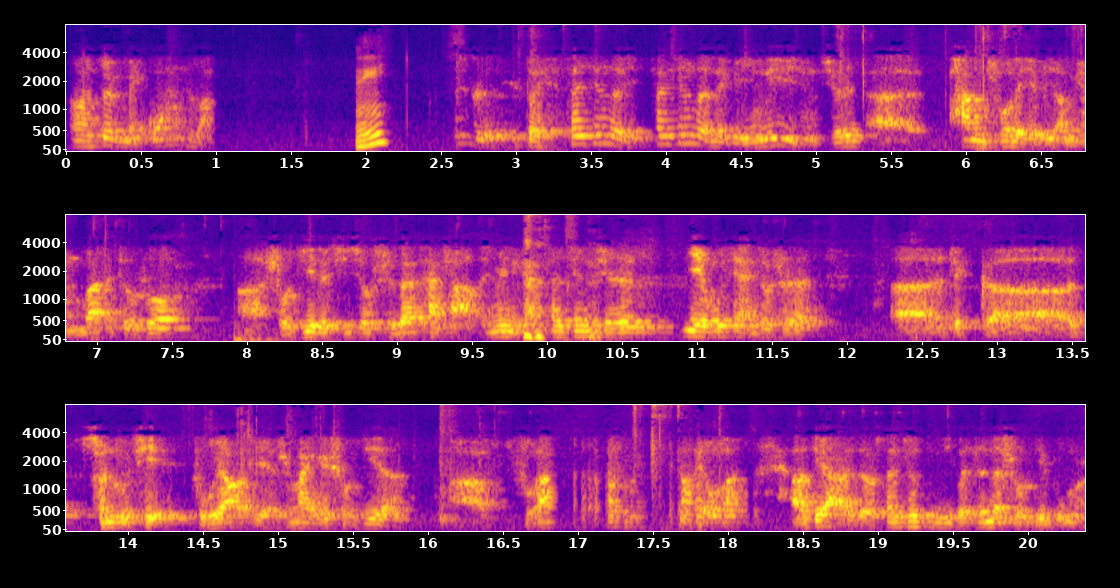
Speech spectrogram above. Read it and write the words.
啊，对美光是吧？嗯，是对三星的三星的那个盈利预警，其实呃，他们说的也比较明白，就是说啊，手机的需求实在太差了，因为你看三星其实业务线就是呃这个存储器，主要也是卖给手机的。啊，啊，上有了。然后第二个就是三星自己本身的手机部门，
